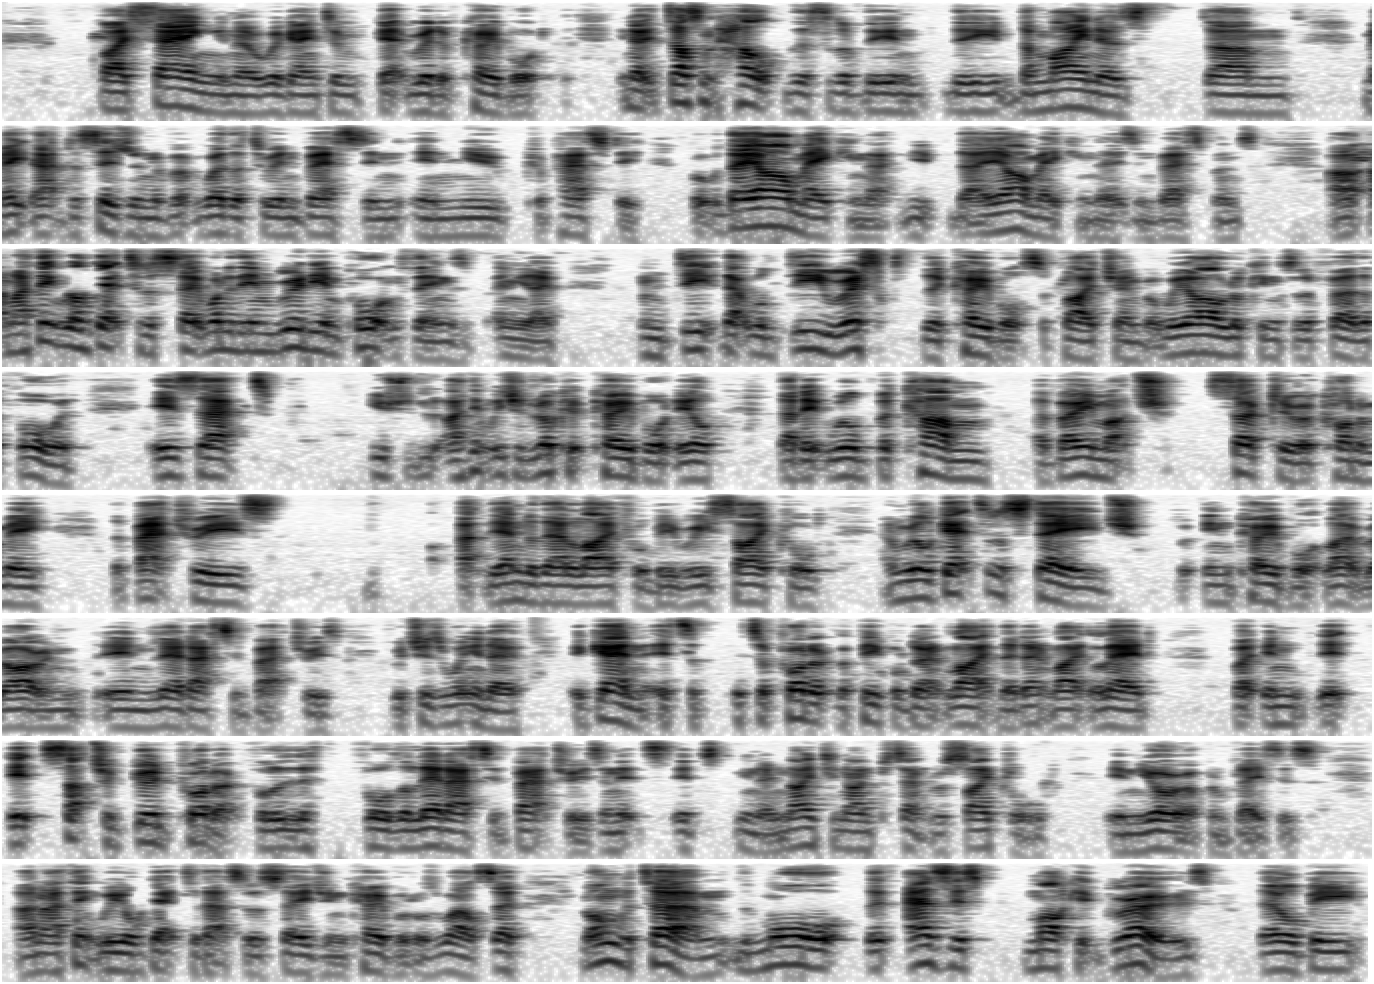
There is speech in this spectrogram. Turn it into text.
by saying you know we're going to get rid of cobalt, you know, it doesn't help the sort of the the the miners um, make that decision of whether to invest in, in new capacity. But they are making that they are making those investments, uh, and I think we'll get to the state. One of the really important things, and you know, and de- that will de-risk the cobalt supply chain. But we are looking sort of further forward. Is that you should? I think we should look at cobalt. Ill that it will become a very much circular economy. The batteries at the end of their life will be recycled, and we'll get to the stage in cobalt like we are in, in lead acid batteries which is you know again it's a it's a product that people don't like. They don't like lead, but in it, it's such a good product for for the lead acid batteries, and it's it's you know 99% recycled in Europe and places. And I think we will get to that sort of stage in cobalt as well. So longer term, the more that as this market grows, there will be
